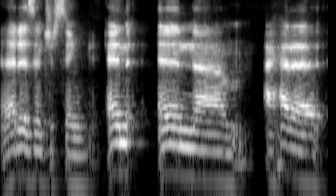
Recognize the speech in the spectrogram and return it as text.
that is interesting. And and um, I had a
